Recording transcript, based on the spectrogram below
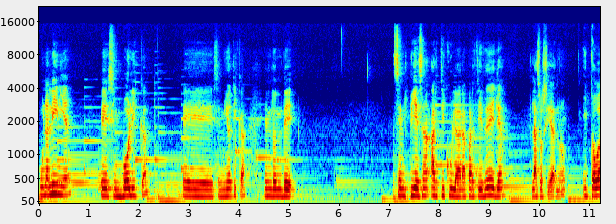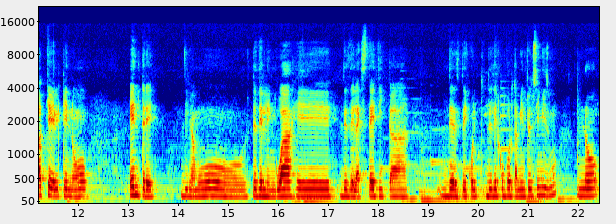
una línea eh, simbólica, eh, semiótica, en donde se empieza a articular a partir de ella la sociedad, ¿no? Y todo aquel que no entre, digamos, desde el lenguaje, desde la estética, desde, el comportamiento en sí mismo, no,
